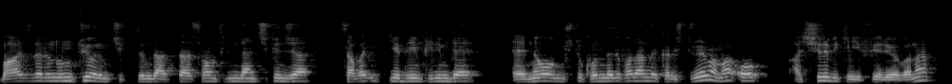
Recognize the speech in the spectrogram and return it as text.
Bazılarını unutuyorum çıktığımda hatta son filmden çıkınca sabah ilk girdiğim filmde e, ne olmuştu konuları falan da karıştırıyorum ama o aşırı bir keyif veriyor bana.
